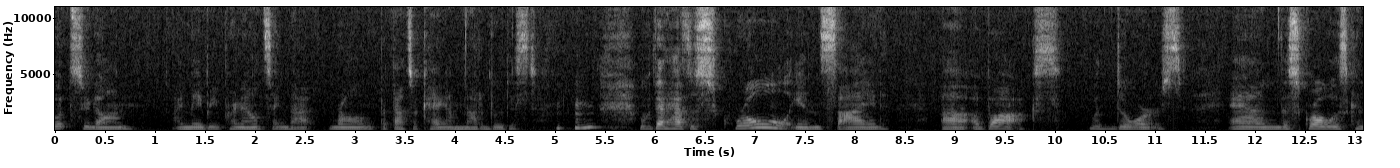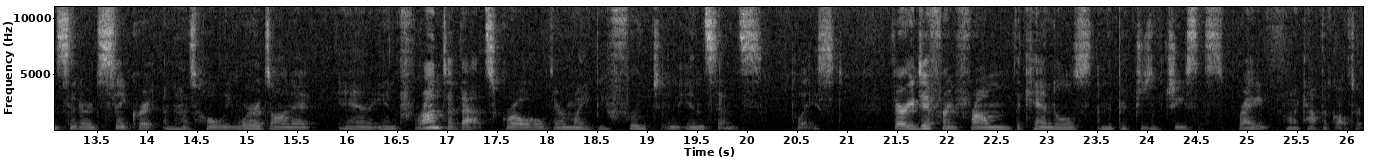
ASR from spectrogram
Butsudan. I may be pronouncing that wrong, but that's okay. I'm not a Buddhist. that has a scroll inside uh, a box with doors. And the scroll is considered sacred and has holy words on it. And in front of that scroll, there might be fruit and incense placed. Very different from the candles and the pictures of Jesus, right? On a Catholic altar.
